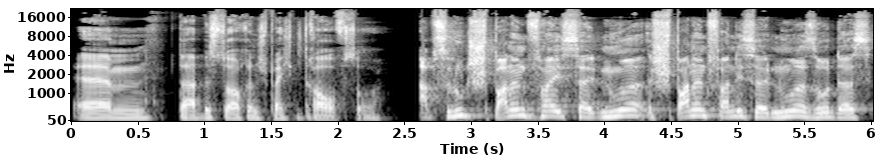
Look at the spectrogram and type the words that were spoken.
ähm, da bist du auch entsprechend drauf, so. absolut spannend fand ich es halt nur, spannend fand ich es halt nur so, dass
